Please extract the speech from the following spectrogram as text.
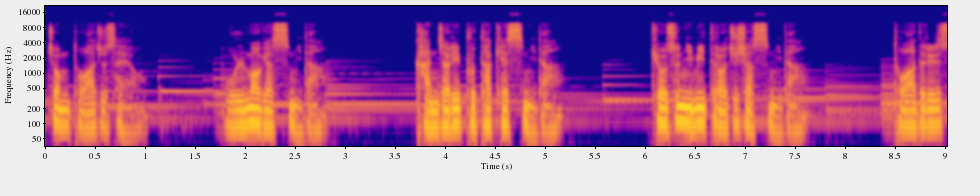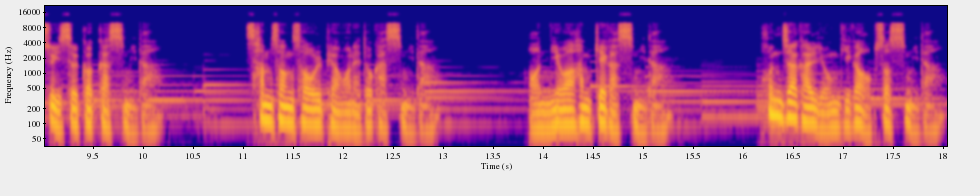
좀 도와주세요. 울먹였습니다. 간절히 부탁했습니다. 교수님이 들어주셨습니다. 도와드릴 수 있을 것 같습니다. 삼성 서울병원에도 갔습니다. 언니와 함께 갔습니다. 혼자 갈 용기가 없었습니다.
